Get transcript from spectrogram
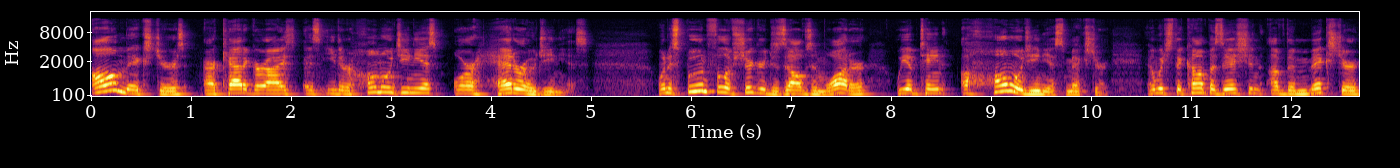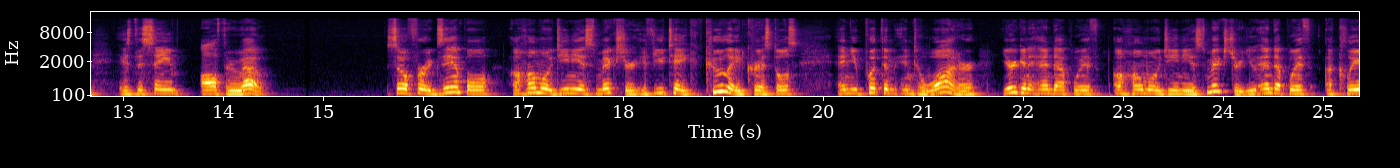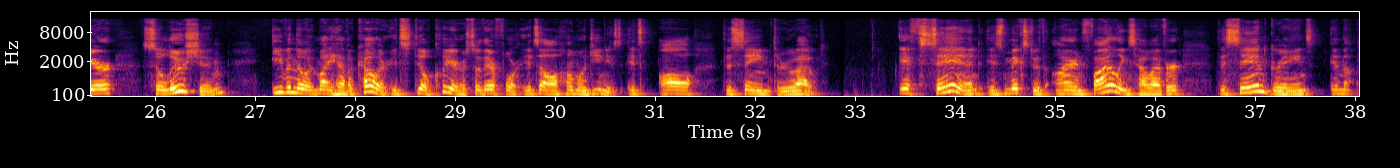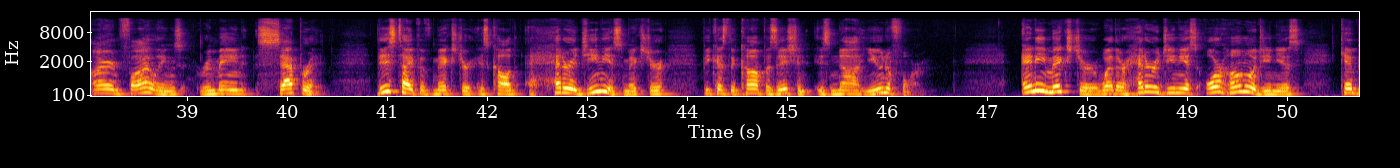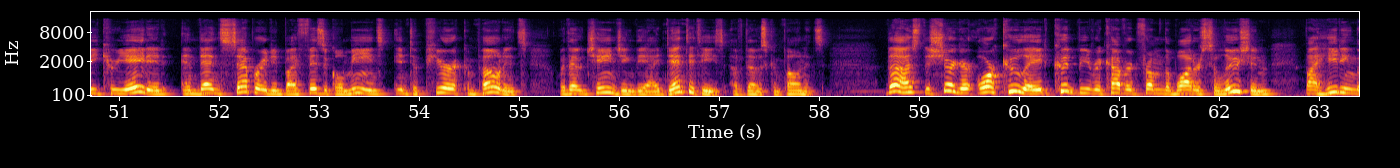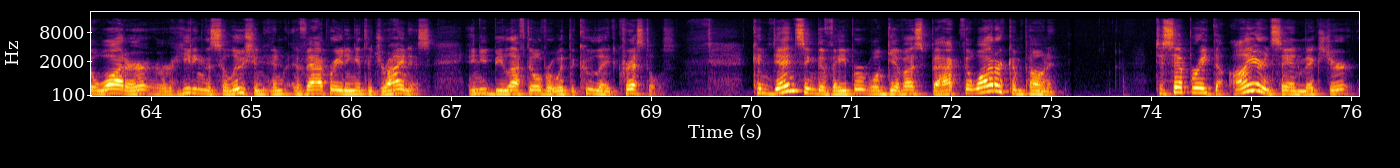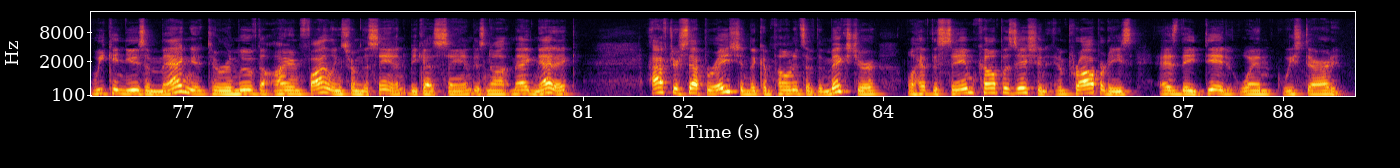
All mixtures are categorized as either homogeneous or heterogeneous. When a spoonful of sugar dissolves in water, we obtain a homogeneous mixture in which the composition of the mixture is the same all throughout. So for example, a homogeneous mixture, if you take Kool-Aid crystals and you put them into water, you're going to end up with a homogeneous mixture. You end up with a clear solution. Even though it might have a color, it's still clear, so therefore it's all homogeneous. It's all the same throughout. If sand is mixed with iron filings, however, the sand grains and the iron filings remain separate. This type of mixture is called a heterogeneous mixture because the composition is not uniform. Any mixture, whether heterogeneous or homogeneous, can be created and then separated by physical means into pure components without changing the identities of those components. Thus, the sugar or Kool-Aid could be recovered from the water solution by heating the water or heating the solution and evaporating it to dryness, and you'd be left over with the Kool-Aid crystals. Condensing the vapor will give us back the water component. To separate the iron sand mixture, we can use a magnet to remove the iron filings from the sand because sand is not magnetic. After separation, the components of the mixture will have the same composition and properties as they did when we started.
